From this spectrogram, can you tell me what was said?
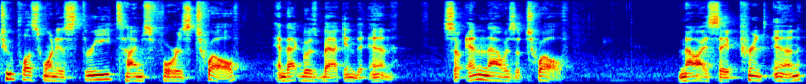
2 plus 1 is 3 times 4 is 12. And that goes back into n. So n now is a 12. Now I say print n.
